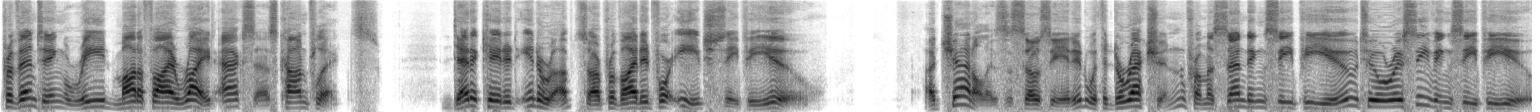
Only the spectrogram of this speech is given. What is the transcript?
preventing read-modify-write access conflicts. Dedicated interrupts are provided for each CPU. A channel is associated with a direction from a sending CPU to a receiving CPU.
